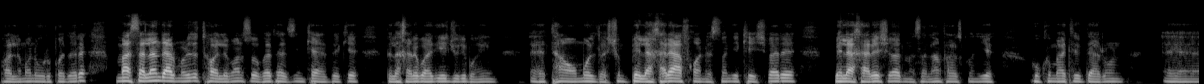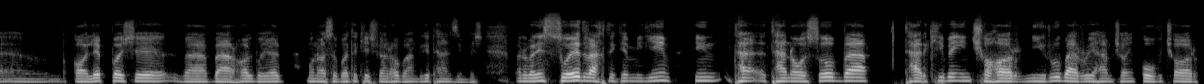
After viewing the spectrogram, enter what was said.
پارلمان اروپا داره. مثلا در مورد طالبان صحبت از این کرده که بالاخره باید یه جوری با این تعامل داشت. چون بالاخره افغانستان یه کشور بالاخره شاید مثلا فرض کنید یه حکومتی در اون غالب باشه و به حال باید مناسبات کشورها با هم دیگه تنظیم بشه. بنابراین سوئد وقتی که میگیم این تناسب و ترکیب این چهار نیرو بر روی همچنین قوه چهار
